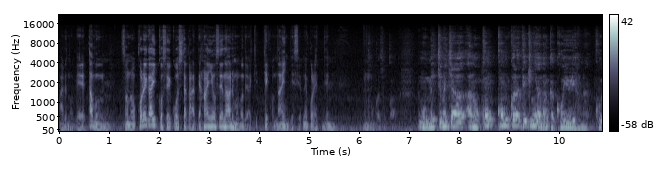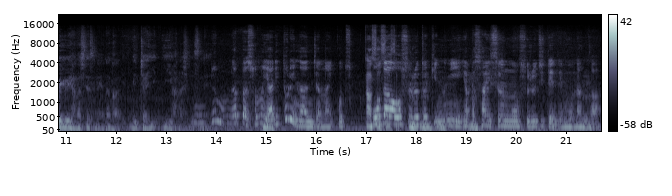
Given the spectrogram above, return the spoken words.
あるので多分、うん。そのこれが一個成功したからって汎用性のあるものではけ結構ないんですよねこれって。うん。うん。そうかそうか。でもめちゃめちゃあのコンコンクラ的にはなんかこういういい話こういう話ですね。なんかめっちゃいいいい話ですね。でもやっぱそのやり取りなんじゃない、こうつあそうオーダーをする時うんうんにやっぱ採寸をする時点でもうなんか、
